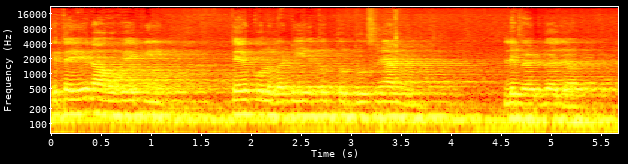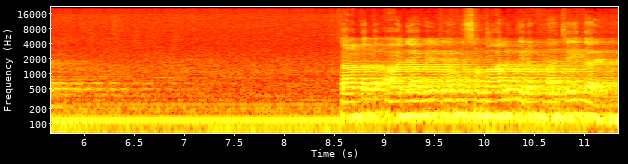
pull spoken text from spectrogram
ਕਿਤੇ ਇਹ ਨਾ ਹੋਵੇ ਕਿ ਤੇਰੇ ਕੋਲ ਗੱਡੀ ਹੈ, ਤੂੰ ਤੂੰ ਦੂਸਰਿਆਂ ਨੂੰ ਲਿਬੇੜਦਾ ਜਾ। ਤਾਕਤ ਆ ਜਾਵੇ ਤੇ ਉਹਨੂੰ ਸੰਭਾਲ ਕੇ ਰੱਖਣਾ ਚਾਹੀਦਾ ਹੈ।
